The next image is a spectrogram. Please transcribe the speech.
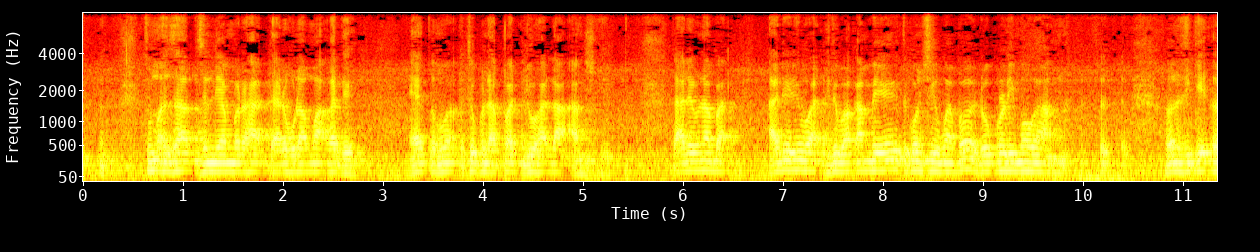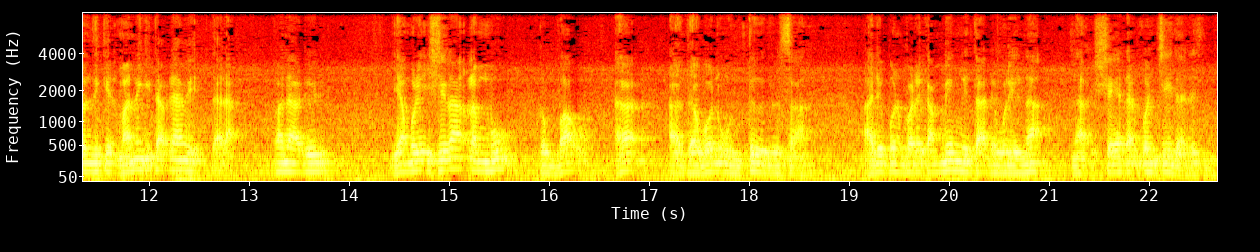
itu mazhab sendirian berhad ada ulama kata eh itu, itu pendapat juhala tak ada pendapat ada dia buat kita buat kambing kita kongsi apa 25 orang tuan sikit tuan sikit mana kita boleh ambil tak ada mana ada yang boleh isyarat lembu kebau eh, ataupun unta besar. Ada pun pada kambing dia tak ada boleh nak nak share nak kunci tak ada. Sini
